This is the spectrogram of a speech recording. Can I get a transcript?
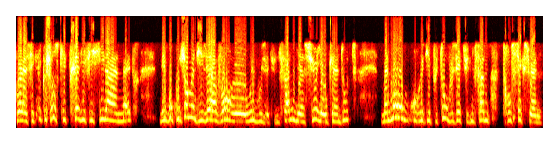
voilà, c'est quelque chose qui est très difficile à admettre. Mais beaucoup de gens me disaient avant, oui, vous êtes une femme, bien sûr, il n'y a aucun doute. Maintenant, on me dit plutôt, vous êtes une femme transsexuelle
